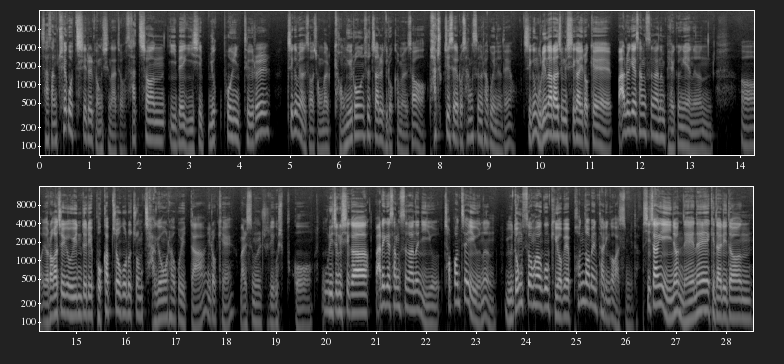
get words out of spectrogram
사상 최고치를 경신하죠. 4,226포인트를 찍으면서 정말 경이로운 숫자를 기록하면서 파죽지세로 상승을 하고 있는데요. 지금 우리나라 증시가 이렇게 빠르게 상승하는 배경에는 어, 여러 가지 요인들이 복합적으로 좀 작용을 하고 있다. 이렇게 말씀을 드리고 싶고, 우리 증시가 빠르게 상승하는 이유, 첫 번째 이유는 유동성하고 기업의 펀더멘탈인 것 같습니다. 시장이 2년 내내 기다리던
